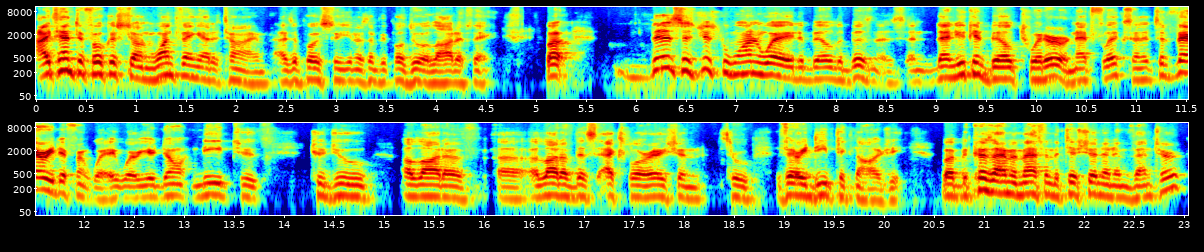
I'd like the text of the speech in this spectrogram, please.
i tend to focus on one thing at a time as opposed to you know some people do a lot of things. But this is just one way to build a business and then you can build twitter or netflix and it's a very different way where you don't need to to do a lot of uh, a lot of this exploration through very deep technology. But because I'm a mathematician and inventor,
